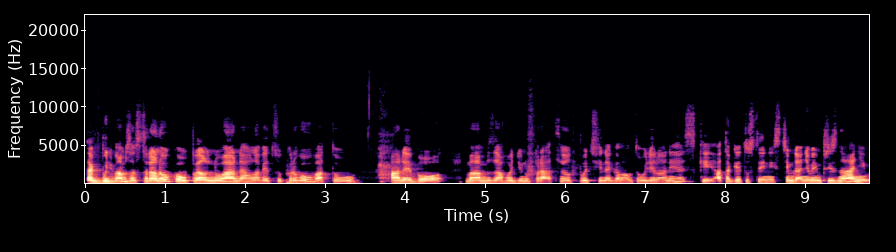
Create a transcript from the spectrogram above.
Tak buď mám zastranou koupelnu a na hlavě cukrovou vatu, anebo mám za hodinu práce odpočinek a mám to udělané hezky. A tak je to stejný s tím daňovým přiznáním.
